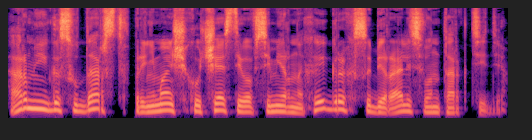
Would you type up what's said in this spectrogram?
Армии государств, принимающих участие во всемирных играх, собирались в Антарктиде.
